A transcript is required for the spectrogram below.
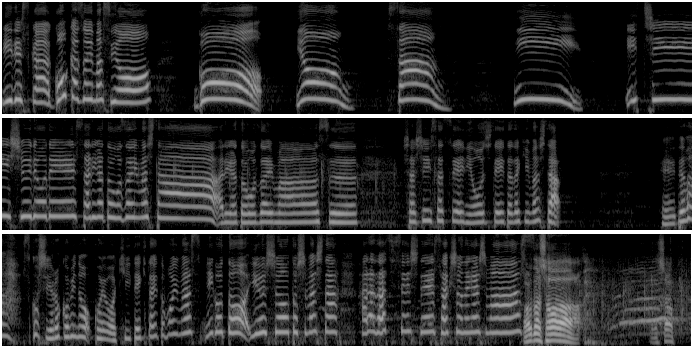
いいですか？5数えますよ。5 4 3 2 1終了です。ありがとうございました。ありがとうございます。写真撮影に応じていただきました、えー、では少し喜びの声を聞いていきたいと思います。見事優勝としました原田選手です。拍手お願いします。ありがとうございました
